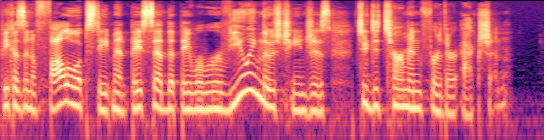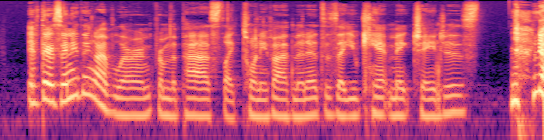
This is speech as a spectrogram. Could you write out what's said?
because in a follow up statement, they said that they were reviewing those changes to determine further action. if there's anything I've learned from the past like 25 minutes is that you can't make changes no,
